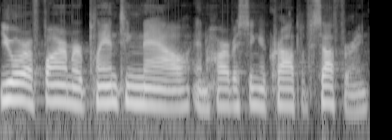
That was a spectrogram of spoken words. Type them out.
You are a farmer planting now and harvesting a crop of suffering.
